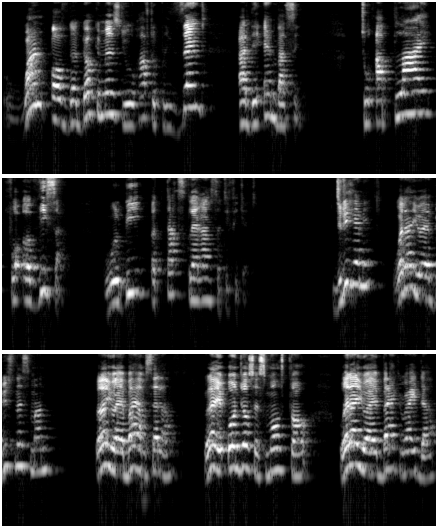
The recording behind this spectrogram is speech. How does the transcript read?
one of the documents you have to present at the embassy to apply for a visa will be a tax clearance certificate. Did you hear me? Whether you are a businessman, whether you are a buyer and seller, whether you own just a small store, whether you are a bike rider,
